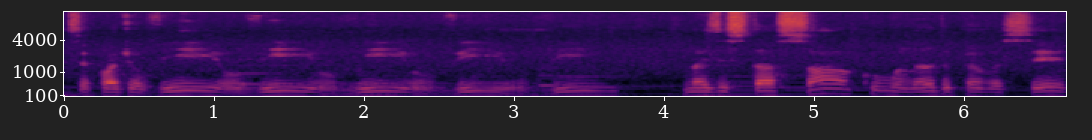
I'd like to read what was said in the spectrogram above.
Você pode ouvir, ouvir, ouvir, ouvir, ouvir, mas está só acumulando para você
